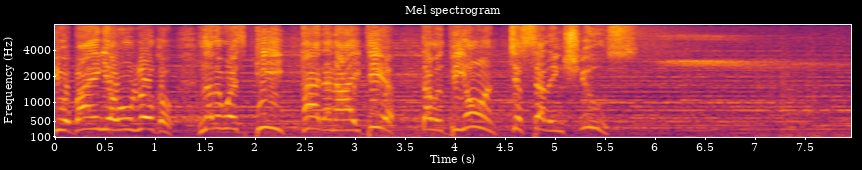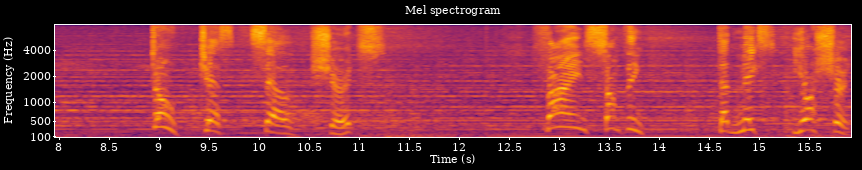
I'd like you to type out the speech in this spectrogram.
you were buying your own logo. In other words, he had an idea that was beyond just selling shoes. Don't just sell shirts. Find something that makes your shirt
